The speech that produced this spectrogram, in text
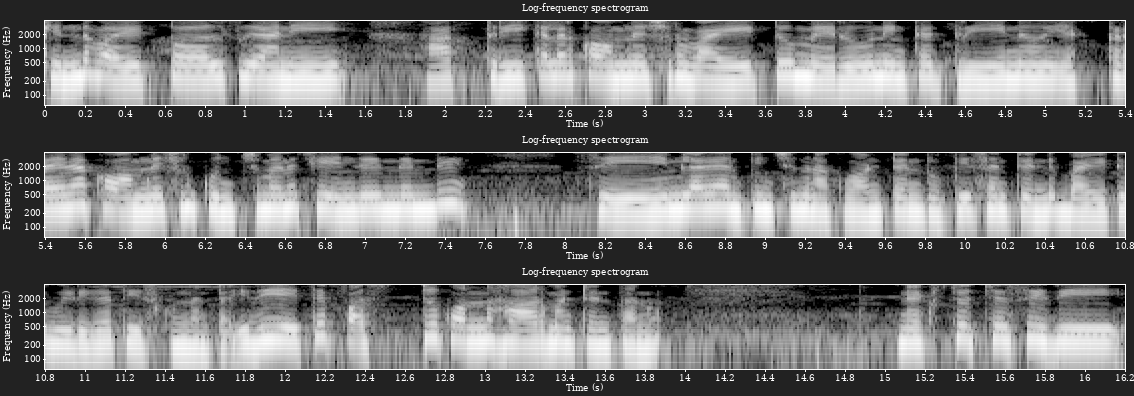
కింద వైట్ పర్ల్స్ కానీ ఆ three colour combination white maroon ఇంకా గ్రీన్ ఎక్కడైనా కాంబినేషన్ కొంచెమైనా చేంజ్ అయిందండి. సేమ్ లాగా అనిపించింది నాకు. వన్ టెన్ రూపీస్ అంటే అండి బయట విడిగా తీసుకుందంట. ఇది అయితే ఫస్ట్ కొన్న హారం అంటే తను. నెక్స్ట్ వచ్చేసి ఇది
